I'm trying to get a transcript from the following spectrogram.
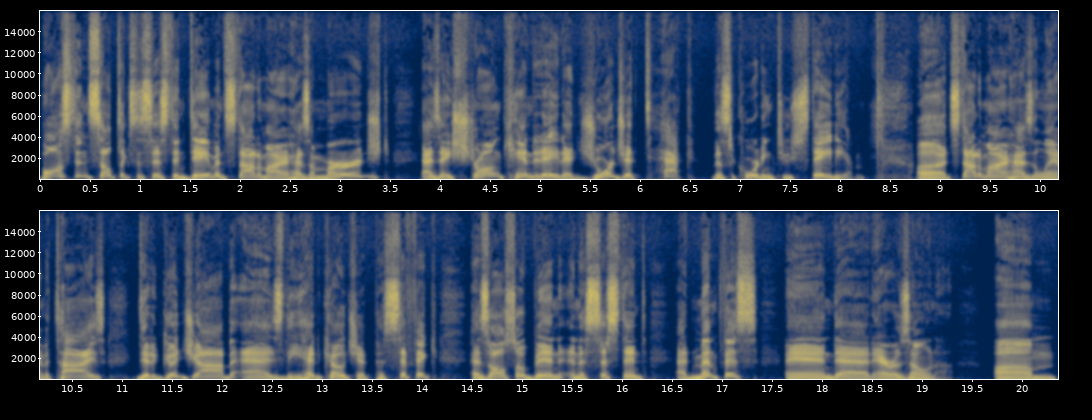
Boston Celtics assistant Damon Stoudemire has emerged as a strong candidate at Georgia Tech. This, according to Stadium. Uh, Stoudemire has Atlanta ties, did a good job as the head coach at Pacific, has also been an assistant at Memphis and at Arizona. Um,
